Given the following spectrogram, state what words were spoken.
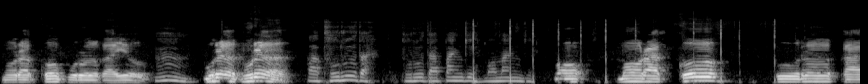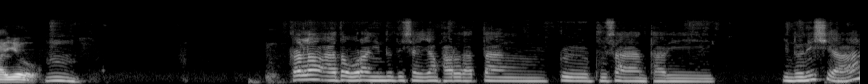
Murago Burolkayo. Hmm. Burul, Burul. Ah, Buruta. Buruta Panggi, Monanggi. Mo, Morago kayu. Hmm. Kalau ada orang Indonesia yang baru datang ke Busan dari Indonesia,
